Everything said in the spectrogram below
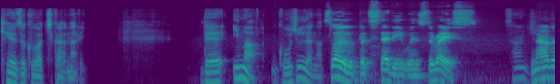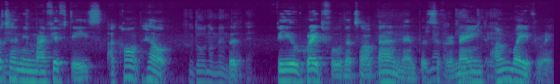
継続は力なり。で、今、50代になって、 Slow but steady wins the race. Now that I'm in my 50s, I can't help but feel grateful that our band members have remained unwavering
